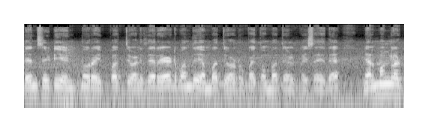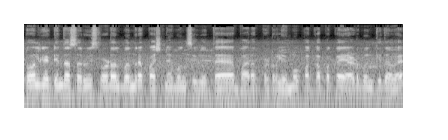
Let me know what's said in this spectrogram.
ಡೆನ್ಸಿಟಿ ಎಂಟುನೂರ ಇಪ್ಪತ್ತೇಳು ಇದೆ. ರೇಟ್ ಬಂದು ಎಂಬತ್ತೇಳು ರೂಪಾಯಿ ತೊಂಬತ್ತೇಳು ಪೈಸೆ ಇದೆ. ನೆಲಮಂಗ್ಲ ಟೋಲ್ ಗೇಟಿಂದ ಸರ್ವಿಸ್ ರೋಡಲ್ಲಿ ಬಂದರೆ ಫಸ್ಟ್ನೇ ಬಂಕ್ ಸಿಗುತ್ತೆ. ಭಾರತ್ ಪೆಟ್ರೋಲಿಯಮು ಪಕ್ಕ ಪಕ್ಕ ಎರಡು ಬಂಕ್ ಇದ್ದಾವೆ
